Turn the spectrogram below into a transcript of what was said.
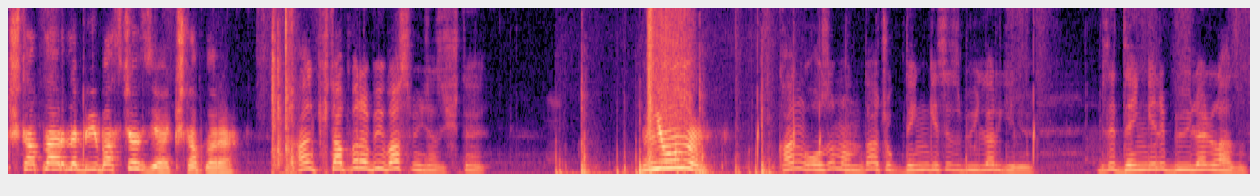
kitaplarla büyü basacağız ya kitaplara. Kanka kitaplara büyü basmayacağız işte. Niye oğlum? Kanka o zaman daha çok dengesiz büyüler geliyor. Bize dengeli büyüler lazım.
